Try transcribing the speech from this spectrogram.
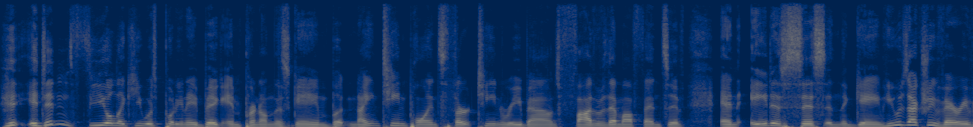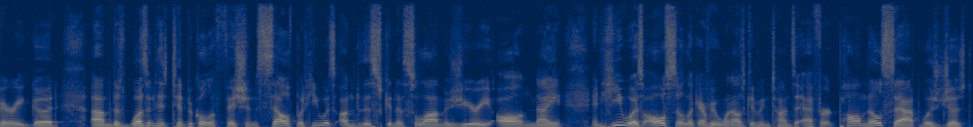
it didn't feel like he was putting a big imprint on this game, but 19 points, 13 rebounds, five of them offensive, and eight assists in the game. He was actually very, very good. Um, wasn't his typical efficient self, but he was under the skin of Salah Mejri all night, and he was also, like everyone else, giving tons of effort. Paul Millsap was just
